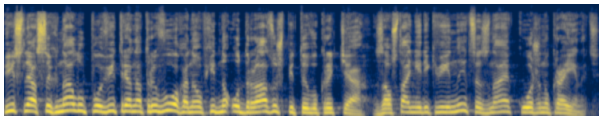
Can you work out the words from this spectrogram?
Після сигналу повітряна тривога необхідно одразу ж піти в укриття. За останній рік війни це знає кожен українець.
